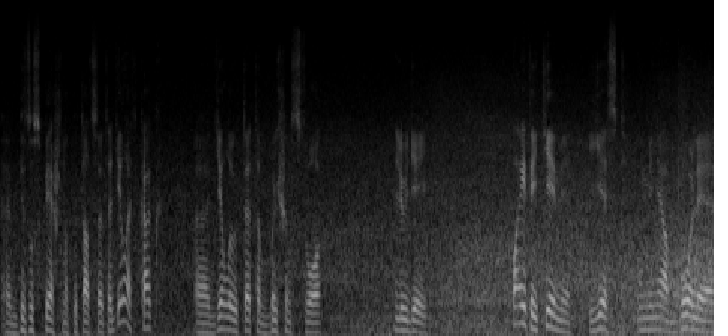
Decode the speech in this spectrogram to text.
э, безуспешно пытаться это делать, как э, делают это большинство людей. По этой теме есть у меня более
